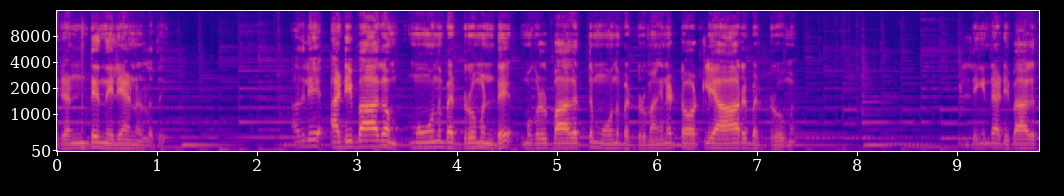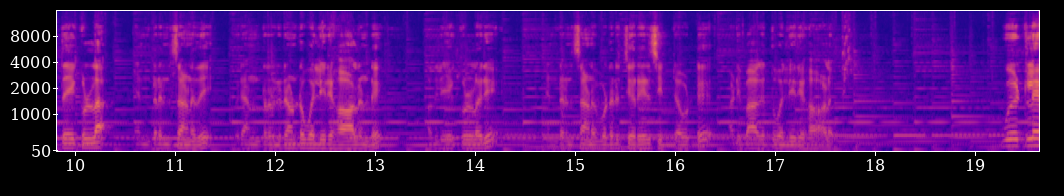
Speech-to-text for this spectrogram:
രണ്ട് നിലയാണുള്ളത്. അതിൽ അടിഭാഗം മൂന്ന് ബെഡ്റൂം ഉണ്ട്. മുകൾ ഭാഗത്ത് മൂന്ന് ബെഡ്റൂം അങ്ങനെ ടോട്ടലി ആറ് ബെഡ്റൂം ബിൽഡിങ്ങിന്റെ അടിഭാഗത്തേക്കുള്ള എൻട്രൻസ് ആണിത് ഒരു അണ്ടർഗ്രൗണ്ട് വലിയൊരു ഹാളുണ്ട് അതിലേക്കുള്ളൊരു എൻട്രൻസ് ആണ് ഇവിടെ ഒരു ചെറിയൊരു സിറ്റ് ഔട്ട് അടിഭാഗത്ത് വലിയൊരു ഹാൾ വീട്ടിലെ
